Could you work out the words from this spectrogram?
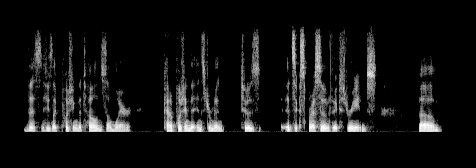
this. He's like pushing the tone somewhere, kind of pushing the instrument to his its expressive extremes um,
